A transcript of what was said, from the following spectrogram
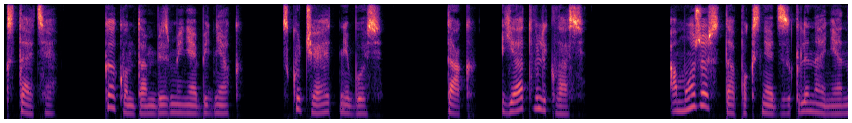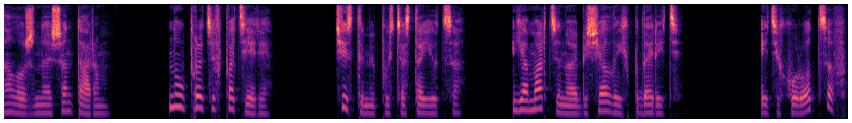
Кстати, как он там без меня, бедняк? Скучает, небось. Так, я отвлеклась. А можешь с тапок снять заклинание, наложенное Шантаром? Ну, против потери. Чистыми пусть остаются. Я Мартину обещала их подарить. Этих уродцев?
